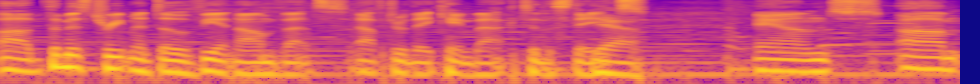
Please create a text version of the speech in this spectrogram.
uh, the mistreatment of Vietnam vets after they came back to the states. And um,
